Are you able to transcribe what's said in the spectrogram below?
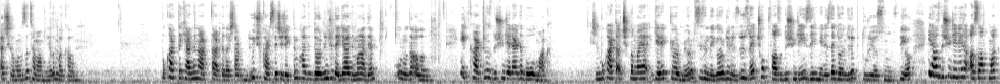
açılımımızı tamamlayalım bakalım. Bu kart da kendini arttı arkadaşlar. 3 kart seçecektim. Hadi dördüncü de geldi madem. Onu da alalım. İlk kartınız düşüncelerde boğulmak. Şimdi bu kartı açıklamaya gerek görmüyorum. Sizin de gördüğünüz üzere çok fazla düşünceyi zihninizde döndürüp duruyorsunuz diyor. Biraz düşünceleri azaltmak,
